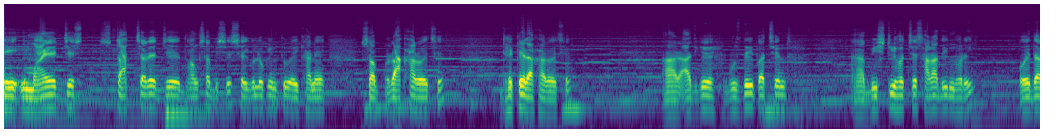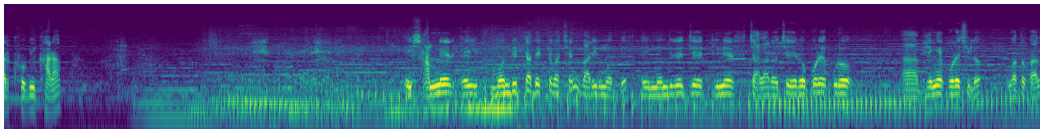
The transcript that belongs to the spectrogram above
এই মায়ের যে স্ট্রাকচারের যে ধ্বংসাবিশেষ, সেগুলো কিন্তু এইখানে সব রাখা রয়েছে, ঢেকে রাখা রয়েছে। আর আজকে বুঝতেই পাচ্ছেন বৃষ্টি হচ্ছে সারা দিন ধরেই। ওয়েদার খুবই খারাপ। এই সামনের এই মন্দিরটা দেখতে পাচ্ছেন বাড়ির মধ্যে। এই মন্দিরের যে টিনের চালা রয়েছে, এর ওপরে পুরো ভেঙে পড়েছিল গতকাল।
